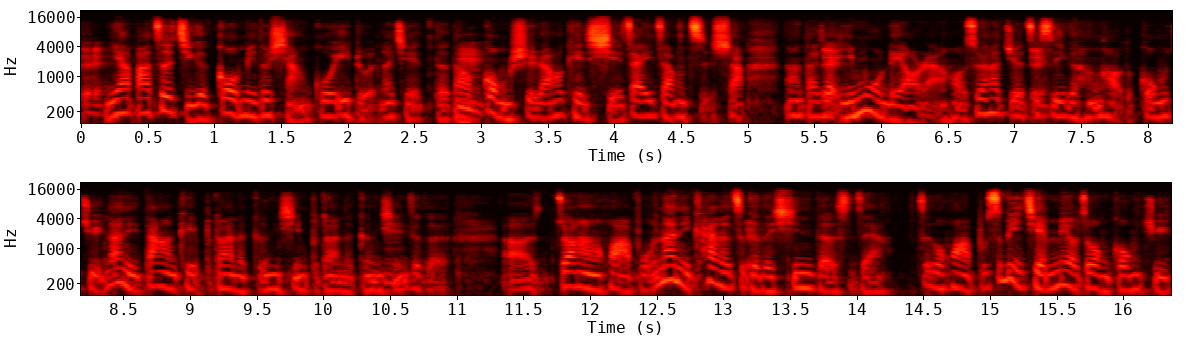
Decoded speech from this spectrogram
对你要把这几个构面都想过一轮，而且得到嗯共识，然后可以写在一张纸上，让大家一目了然哈。所以他觉得这是一个很好的工具。那你当然可以不断的更新，不断的更新嗯这个、呃专案画布。那你看了这个的心得是这样？这个画布是不是以前没有这种工具？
